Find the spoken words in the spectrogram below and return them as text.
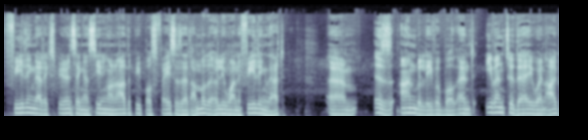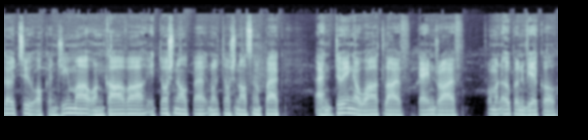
feeling that, experiencing and seeing on other people's faces that I'm not the only one feeling that um, is unbelievable. And even today, when I go to Okonjima, Ongava, Etosha National Park, and doing a wildlife game drive from an open vehicle,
